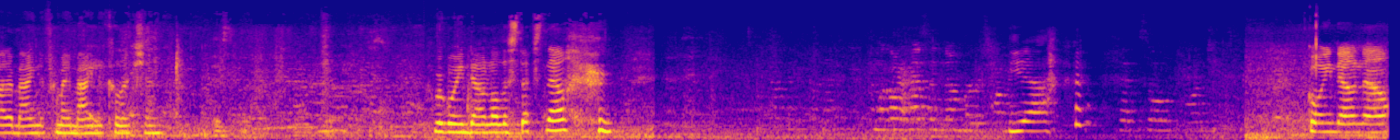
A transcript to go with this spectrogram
Got a magnet for my magnet collection. We're going down all the steps now. yeah. going down now.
